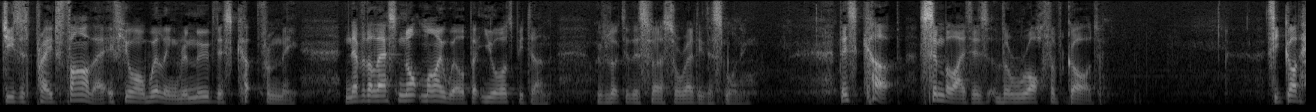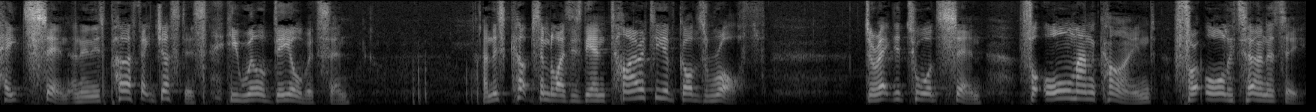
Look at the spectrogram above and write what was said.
Jesus prayed, Father, if you are willing, remove this cup from me. Nevertheless, not my will, but yours be done. We've looked at this verse already this morning. This cup symbolizes the wrath of God. See, God hates sin, and in his perfect justice, he will deal with sin. And this cup symbolizes the entirety of God's wrath directed towards sin for all mankind for all eternity.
